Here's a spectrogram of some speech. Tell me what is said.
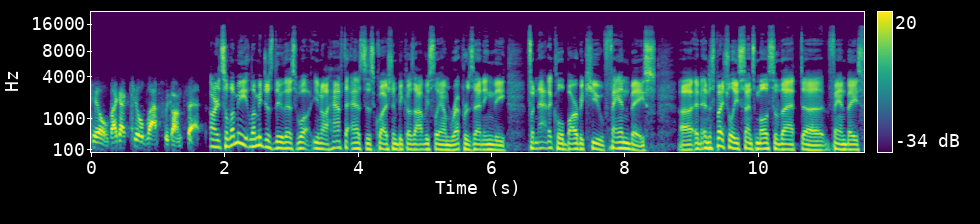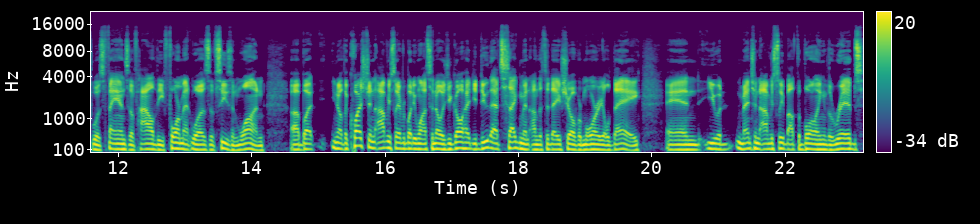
killed. I got killed last week on set. All right, so let me let me just do this. Well, you know, I have to ask this question because obviously I'm representing the fanatical barbecue fan base, uh, and, and, especially since most of that uh, fan base was fans of how the format was of season one. Uh, but you know, the question obviously everybody wants to know is: you go ahead, you do that segment on the Today Show Memorial Day, and you had mentioned obviously about the boiling of the ribs.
